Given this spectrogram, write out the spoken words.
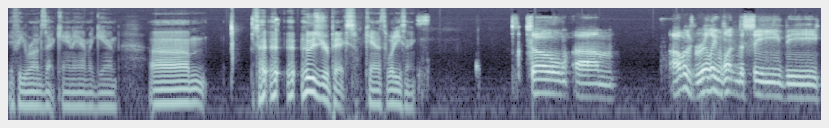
if he runs that Can Am again. Um, so who- who- who's your picks, Kenneth? What do you think? So um, I was really wanting to see the,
